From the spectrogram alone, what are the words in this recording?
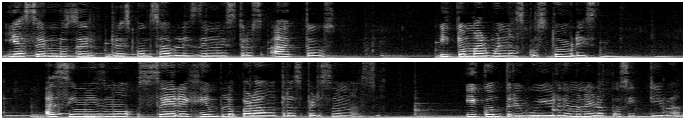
y hacernos responsables de nuestros actos y tomar buenas costumbres. Asimismo, ser ejemplo para otras personas y contribuir de manera positiva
